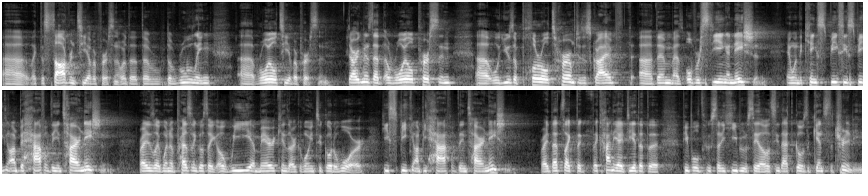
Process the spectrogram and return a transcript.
uh, like the sovereignty of a person or the the, the ruling uh, royalty of a person. The argument is that a royal person uh, will use a plural term to describe uh, them as overseeing a nation. And when the king speaks, he's speaking on behalf of the entire nation. Right? It's like when a president goes like, "Oh, we Americans are going to go to war." He's speaking on behalf of the entire nation. Right? That's like the, the kind of idea that the people who study Hebrew say, "Oh, see, that goes against the Trinity."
